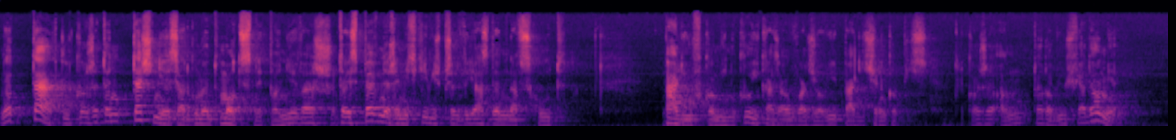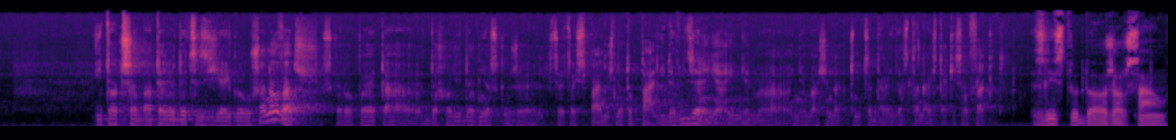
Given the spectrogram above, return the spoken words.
No tak, tylko że to też nie jest argument mocny, ponieważ to jest pewne, że Mickiewicz przed wyjazdem na wschód palił w kominku i kazał Władziowi palić rękopisy. Tylko, że on to robił świadomie. I to trzeba tę decyzję jego uszanować. Skoro poeta dochodzi do wniosku, że chce coś spalić, no to pali do widzenia i nie ma, nie ma się nad czym co dalej zastanawiać. Takie są fakty. Z listu do Sand,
